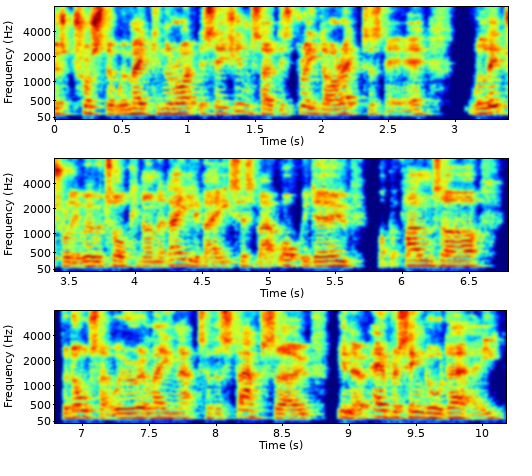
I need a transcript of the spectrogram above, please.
just trust that we're making the right decision. So there's three directors here. Well, literally, we were talking on a daily basis about what we do, what the plans are, but also we were relaying that to the staff. So you know, every single day,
